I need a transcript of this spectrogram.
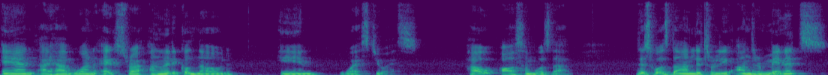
and I have one extra analytical node in West US. How awesome was that? This was done literally under minutes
